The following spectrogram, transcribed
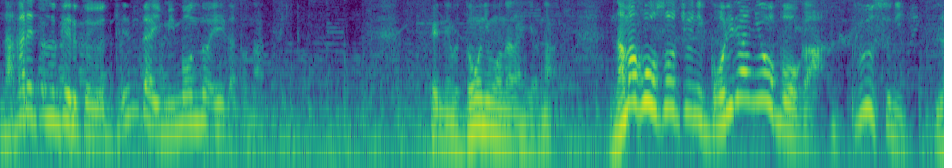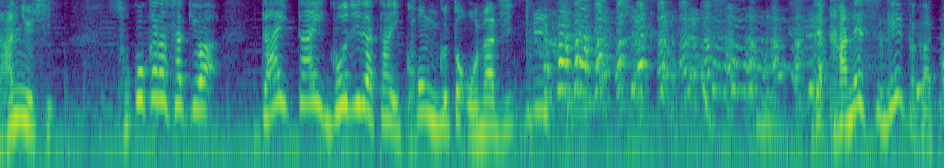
流れ続けるという前代未聞の映画となっている。ペンネームどうにもならんよな。生放送中にゴリラ女房がブースに乱入し、そこから先は大体ゴジラ対コングと同じっていう。じゃあ金すげえかかって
